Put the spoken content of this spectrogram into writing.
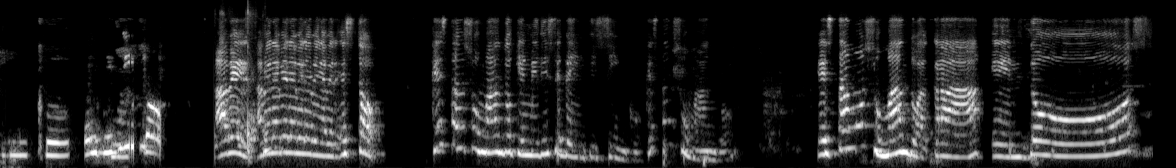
Cinco. 25. A ver, a ver, a ver, a ver, a ver, a ver. Stop. ¿Qué están sumando quien me dice 25? ¿Qué están sumando? Estamos sumando acá el 2,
